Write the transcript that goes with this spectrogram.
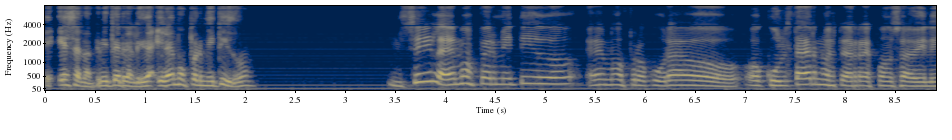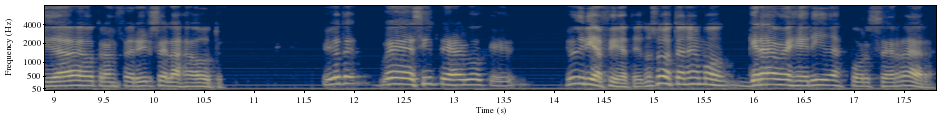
E-, esa es la triste realidad y la hemos permitido. Sí, la hemos permitido, hemos procurado ocultar nuestras responsabilidades o transferírselas a otros. yo te voy a decirte algo que yo diría, fíjate, nosotros tenemos graves heridas por cerrar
